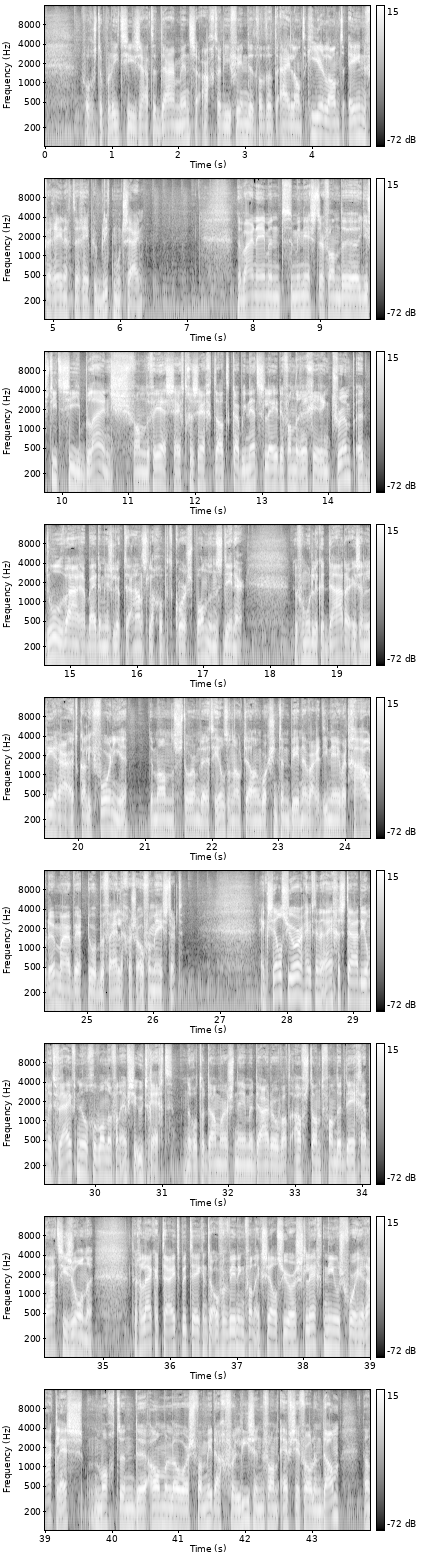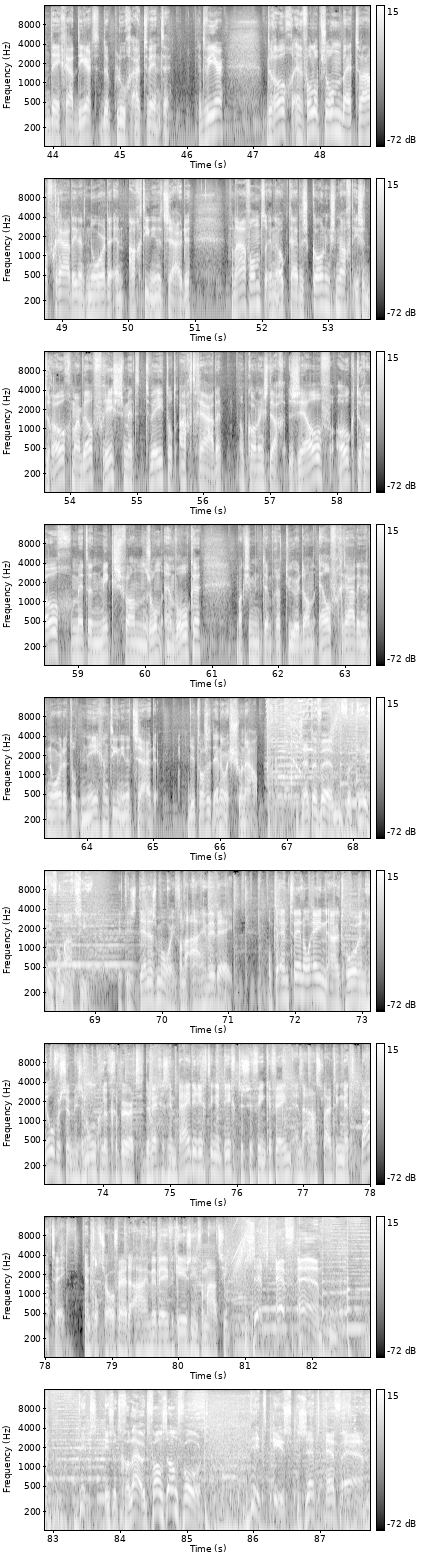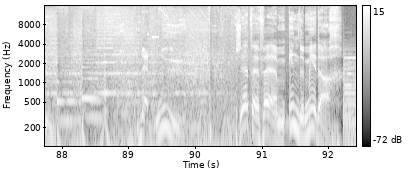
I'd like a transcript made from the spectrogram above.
Volgens de politie zaten daar mensen achter die vinden dat het eiland Ierland één Verenigde Republiek moet zijn. De waarnemend minister van de Justitie, Blanche van de VS, heeft gezegd dat kabinetsleden van de regering Trump het doel waren bij de mislukte aanslag op het Correspondence Dinner. De vermoedelijke dader is een leraar uit Californië. De man stormde het Hilton Hotel in Washington binnen waar het diner werd gehouden, maar werd door beveiligers overmeesterd. Excelsior heeft een eigen stadion met 5-0 gewonnen van FC Utrecht. De Rotterdammers nemen daardoor wat afstand van de degradatiezone. Tegelijkertijd betekent de overwinning van Excelsior slecht nieuws voor Heracles. Mochten de Almeloers vanmiddag verliezen van FC Volendam... dan degradeert de ploeg uit Twente. Het weer droog en volop zon bij 12 graden in het noorden en 18 in het zuiden. Vanavond en ook tijdens Koningsnacht is het droog, maar wel fris met 2 tot 8 graden. Op Koningsdag zelf ook droog met een mix van zon en wolken. Maximum temperatuur dan 11 graden in het noorden tot 19 in het zuiden. Dit was het NOS Journaal. ZFM Verkeersinformatie. Dit is Dennis Mooij van de ANWB. Op de N201 uit Horen-Hilversum is een ongeluk gebeurd. De weg is in beide richtingen dicht tussen Vinkenveen en de aansluiting met de A2. En tot zover de ANWB Verkeersinformatie. ZFM. Dit is het geluid van Zandvoort. Dit is ZFM. Met nu. ZFM in de middag.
